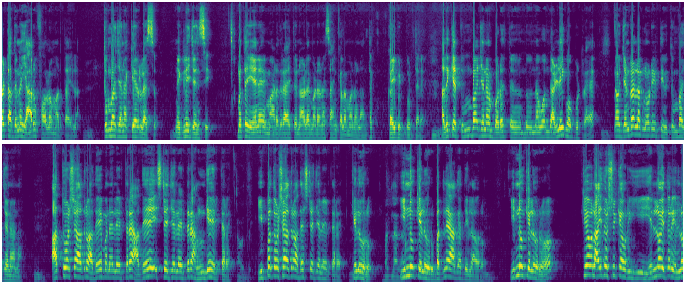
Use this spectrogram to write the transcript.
ಬಟ್ ಅದನ್ನು ಯಾರೂ ಫಾಲೋ ಮಾಡ್ತಾ ಇಲ್ಲ. ತುಂಬ ಜನ ಕೇರ್ಲೆಸ್ಸು ನೆಗ್ಲಿಜೆನ್ಸಿ ಮತ್ತೆ ಏನೇ ಮಾಡಿದ್ರೆ ಆಯ್ತು ನಾಳೆ ಮಾಡೋಣ ಸಾಯಂಕಾಲ ಮಾಡೋಣ ಅಂತ ಕೈ ಬಿಟ್ಬಿಡ್ತಾರೆ. ಅದಕ್ಕೆ ತುಂಬಾ ಜನ ಬಡತ್ ನಾವು ಒಂದು ಹಳ್ಳಿಗೆ ಹೋಗ್ಬಿಟ್ರೆ ನಾವು ಜನರಲ್ ಆಗಿ ನೋಡಿರ್ತೀವಿ ತುಂಬಾ ಜನನ. ಹತ್ತು ವರ್ಷ ಆದ್ರೂ ಅದೇ ಮನೇಲಿ ಇರ್ತಾರೆ ಅದೇ ಸ್ಟೇಜಲ್ಲೇ ಇರ್ತಾರೆ ಹಂಗೆ ಇರ್ತಾರೆ. ಇಪ್ಪತ್ತು ವರ್ಷ ಆದ್ರೂ ಅದೇ ಸ್ಟೇಜಲ್ಲೇ ಇರ್ತಾರೆ ಕೆಲವರು. ಇನ್ನು ಕೆಲವರು ಬದಲೇ ಆಗೋದಿಲ್ಲ ಅವರು. ಇನ್ನು ಕೆಲವರು ಕೇವಲ ಐದು ವರ್ಷಕ್ಕೆ ಅವರು ಎಲ್ಲೋ ಇದ್ದವ್ರು ಎಲ್ಲೋ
